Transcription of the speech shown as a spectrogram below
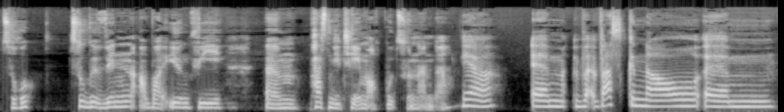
zurückzugewinnen. Aber irgendwie ähm, passen die Themen auch gut zueinander. Ja. Ähm, was genau ähm,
